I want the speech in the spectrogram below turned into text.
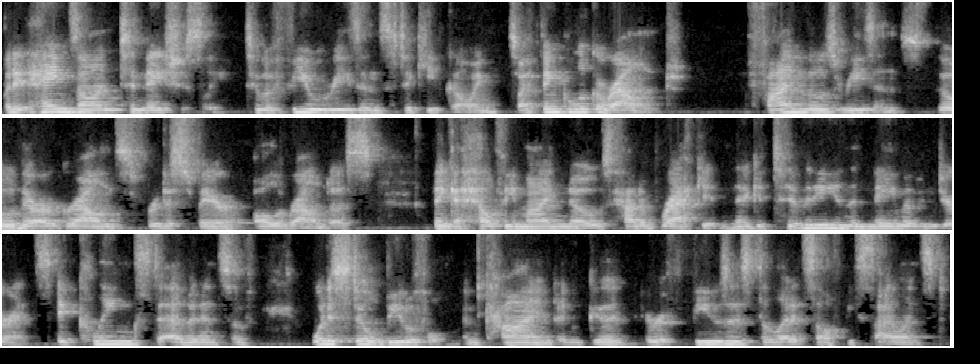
but it hangs on tenaciously to a few reasons to keep going. So I think look around, find those reasons, though there are grounds for despair all around us. I think a healthy mind knows how to bracket negativity in the name of endurance. It clings to evidence of what is still beautiful and kind and good. It refuses to let itself be silenced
